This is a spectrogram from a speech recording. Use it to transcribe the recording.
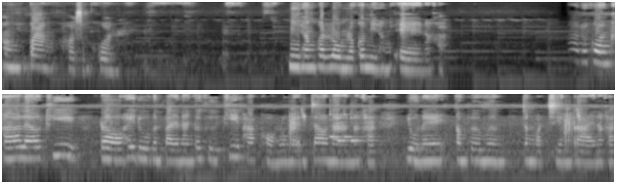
ห้องกว้างพอสมควร มีทั้งพัดลมแล้วก็มีทั้งแอร์นะคะค่ะทุกคนคะแล้วที่เราให้ดูกันไปนั้นก็คือที่พักของโรงแรมเจ้านางนะคะ อยู่ในอำเภอเมืองจังหวัดเชียงรายนะคะ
